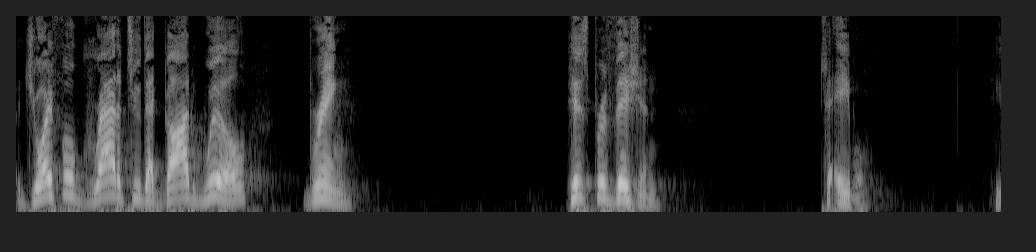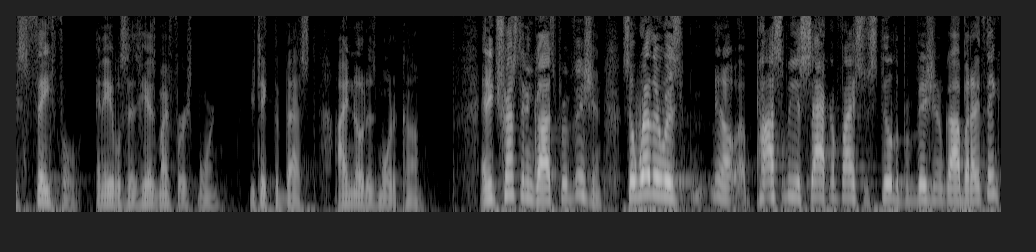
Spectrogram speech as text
A joyful gratitude that God will bring his provision to Abel. He's faithful. And Abel says, Here's my firstborn. You take the best. I know there's more to come. And he trusted in God's provision. So whether it was, you know, possibly a sacrifice or still the provision of God, but I think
